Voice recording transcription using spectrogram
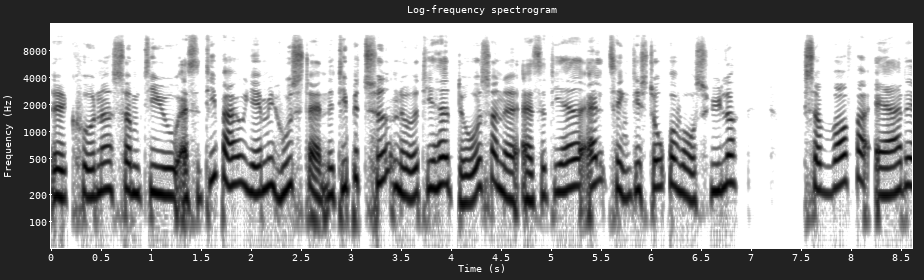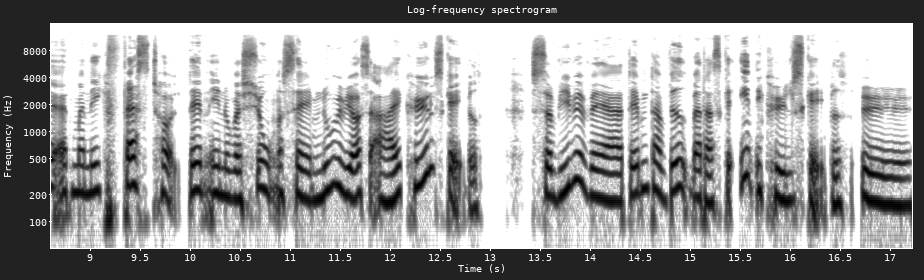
øh, kunder, som de jo, altså de var jo hjemme i husstandene, de betød noget, de havde dåserne, altså de havde alting, de stod på vores hylder. Så hvorfor er det, at man ikke fastholdt den innovation og sagde, nu vil vi også eje køleskabet? Så vi vil være dem, der ved, hvad der skal ind i køleskabet. Øh,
